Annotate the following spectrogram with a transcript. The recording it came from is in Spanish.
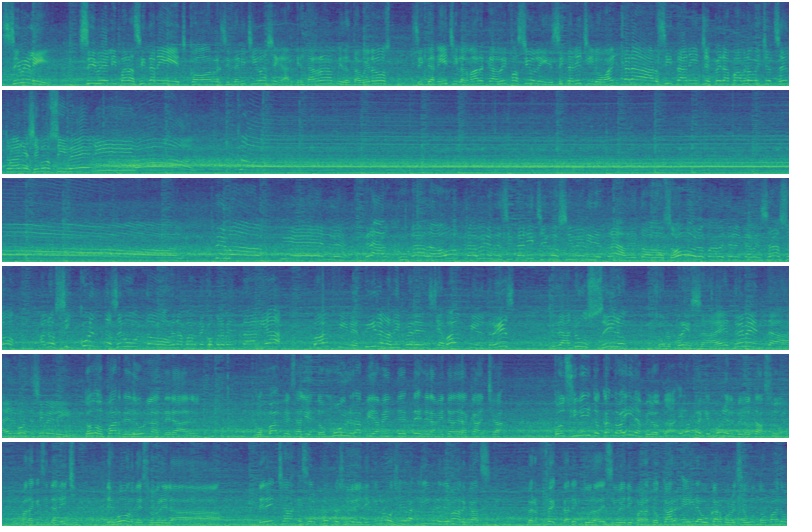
Sibeli para Zitanich. Corre Zitanich y va a llegar. Que está rápido, está veloz. Zitanich y la marca de Facioli. Zitanich lo va a encarar. Zitanich espera a Pavlovich el centro área. Llegó Sibeli. Llegó Sibeli detrás de todo. Solo para meter el cabezazo a los 50 segundos de la parte complementaria. Banfield estira las diferencias. Banfield 3, Lanús 0. Sorpresa, ¿eh? tremenda el gol de Sibeli. Todo parte de un lateral. Con Banfield saliendo muy rápidamente desde la mitad de la cancha. Con Sibeli tocando ahí la pelota. El hombre que pone el pelotazo para que Zitanich desborde sobre la derecha es el propio Sibeli, que luego llega libre de marcas. Perfecta lectura de Sibeli para tocar e ir a buscar por el segundo palo.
